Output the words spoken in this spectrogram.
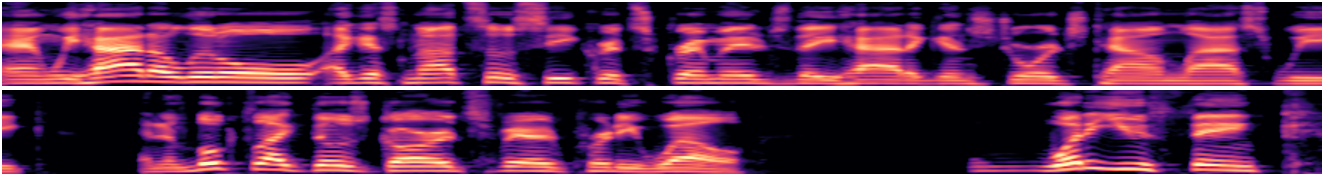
And we had a little, I guess, not so secret scrimmage they had against Georgetown last week, and it looked like those guards fared pretty well. What do you think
